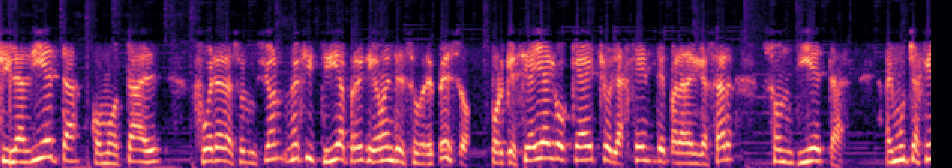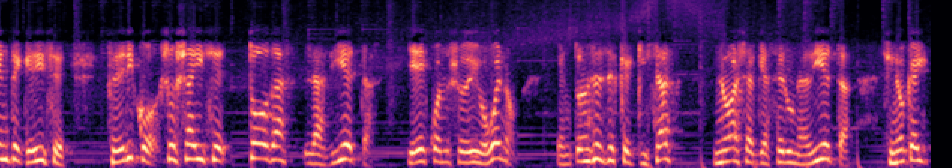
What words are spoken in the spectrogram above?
Si la dieta como tal fuera la solución, no existiría prácticamente el sobrepeso, porque si hay algo que ha hecho la gente para adelgazar, son dietas. Hay mucha gente que dice, Federico, yo ya hice todas las dietas. Y es cuando yo digo, bueno, entonces es que quizás no haya que hacer una dieta, sino que hay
